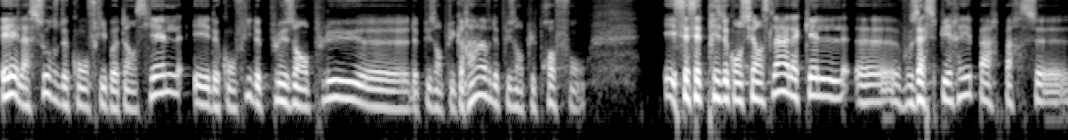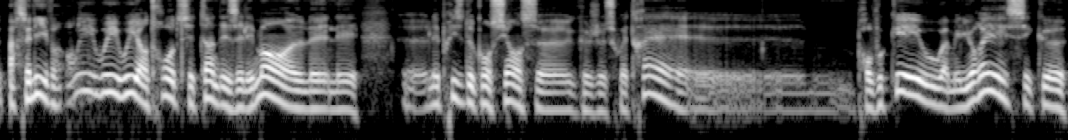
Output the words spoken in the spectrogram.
est la source de conflits potentiels et de conflits de plus en plus... Euh, de, plus en plus grave, de plus en plus profond. Et c'est cette prise de conscience-là à laquelle euh, vous aspirez par, ce, par ce livre. Oui, oui, oui, entre autres, c'est un des éléments. Euh, les, les, euh, les prises de conscience que je souhaiterais provoquer ou améliorer, c'est que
